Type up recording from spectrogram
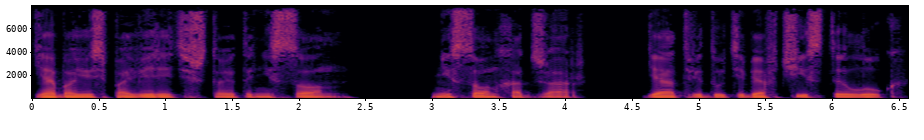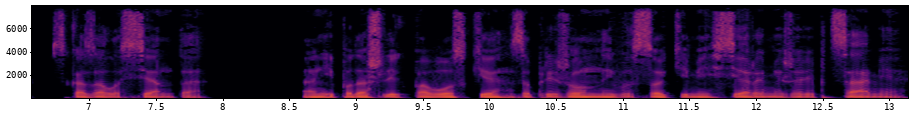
Я боюсь поверить, что это не сон. Не сон, Хаджар. Я отведу тебя в чистый луг, сказала Сента. Они подошли к повозке, запряженной высокими серыми жеребцами.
